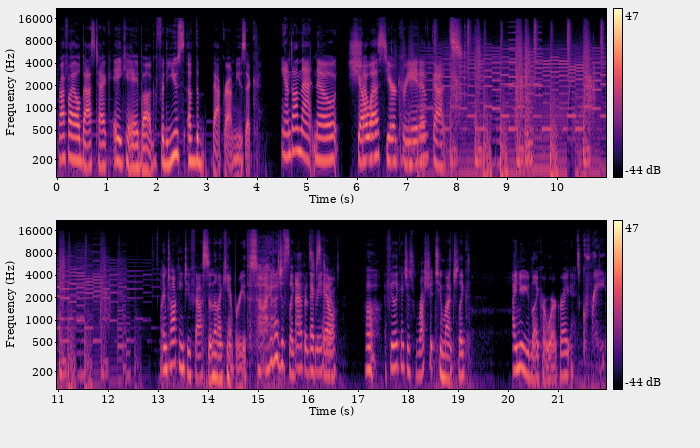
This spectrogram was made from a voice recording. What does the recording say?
Raphael Bastek, aka Bug, for the use of the background music. And on that note, Show us your creative guts. I'm talking too fast and then I can't breathe, so I gotta just like Happens exhale. Oh, I feel like I just rush it too much. Like, I knew you'd like her work, right? It's great.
